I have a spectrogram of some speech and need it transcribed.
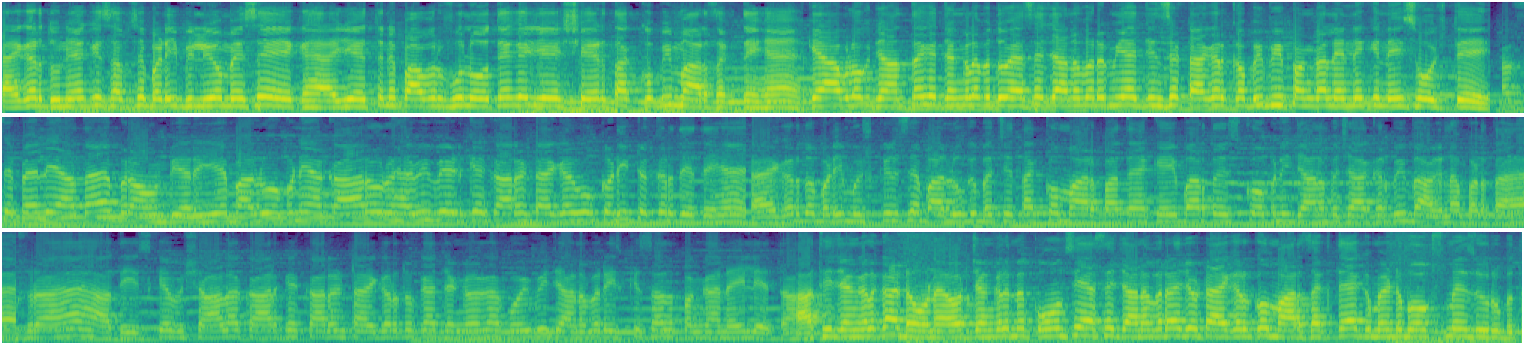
Tiger दुनिया की सबसे बड़ी बिल्लियों में से एक है। ये इतने पावरफुल होते हैं कि ये शेर तक को भी मार सकते हैं। क्या आप लोग जानते हैं कि जंगल में दो ऐसे जानवर भी हैं जिनसे टाइगर कभी भी पंगा लेने की नहीं सोचते? सबसे पहले आता है ब्राउन बियर ये बालू अपने आकार और हैवी वेट के कारण टाइगर को कड़ी टक्कर देते हैं। टाइगर तो बड़ी मुश्किल से बालू के बच्चे तक को मार पाते हैं। कई बार तो इसको अपनी जान बचाकर भी भागना पड़ता है। दूसरा है हाथी। इसके विशाल आकार के कारण टाइगर तो क्या जंगल का कोई भी जानवर इसके साथ पंगा नहीं लेता। हाथी जंगल का डोन है और जंगल में कौन से ऐसे जानवर है जो टाइगर को मार सकते हैं? कमेंट में ज़रूर बताएँ।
